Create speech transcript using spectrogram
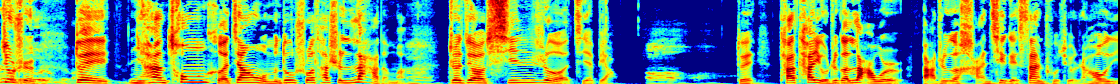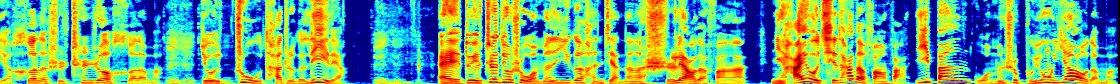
就是对你看葱和姜，我们都说它是辣的嘛，嗯，这叫辛热解表。哦哦，对它，它有这个辣味儿，把这个寒气给散出去，然后也喝的是趁热喝的嘛，就助它这个力量。对对对，哎，对，这就是我们一个很简单的食疗的方案。你还有其他的方法？一般我们是不用药的嘛，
